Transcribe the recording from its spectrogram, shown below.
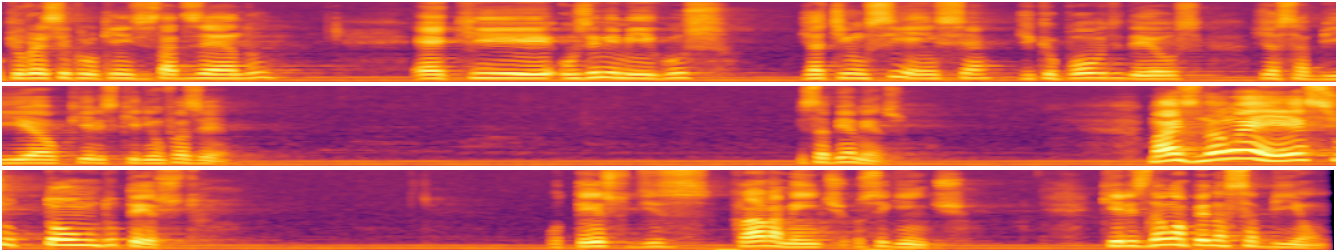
O que o versículo 15 está dizendo é que os inimigos já tinham ciência de que o povo de Deus já sabia o que eles queriam fazer. E sabia mesmo. Mas não é esse o tom do texto. O texto diz claramente o seguinte: que eles não apenas sabiam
